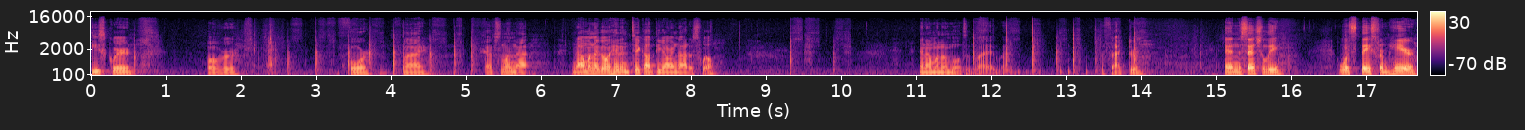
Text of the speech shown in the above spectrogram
e squared over 4 pi epsilon naught. Now I'm going to go ahead and take out the r naught as well and I'm going to multiply it by the factor. And essentially, What stays from here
